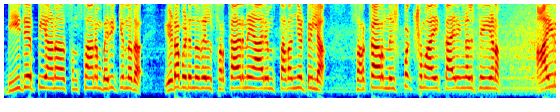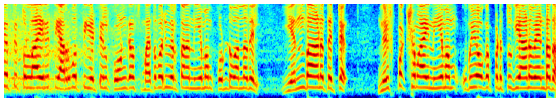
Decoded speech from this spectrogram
ബി ആണ് സംസ്ഥാനം ഭരിക്കുന്നത്. ഇടപെടുന്നതിൽ സർക്കാരിനെ ആരും തടഞ്ഞിട്ടില്ല. സർക്കാർ നിഷ്പക്ഷമായി കാര്യങ്ങൾ ചെയ്യണം. ആയിരത്തി തൊള്ളായിരത്തി അറുപത്തി എട്ടിൽ കോൺഗ്രസ് മതപരിവർത്തന നിയമം കൊണ്ടുവന്നതിൽ എന്താണ് തെറ്റ്? നിഷ്പക്ഷമായ നിയമം ഉപയോഗപ്പെടുത്തുകയാണ് വേണ്ടത്.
